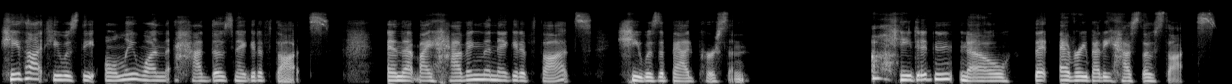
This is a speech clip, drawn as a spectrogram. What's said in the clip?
He thought he was the only one that had those negative thoughts, and that by having the negative thoughts, he was a bad person. Oh, He didn't know that everybody has those thoughts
